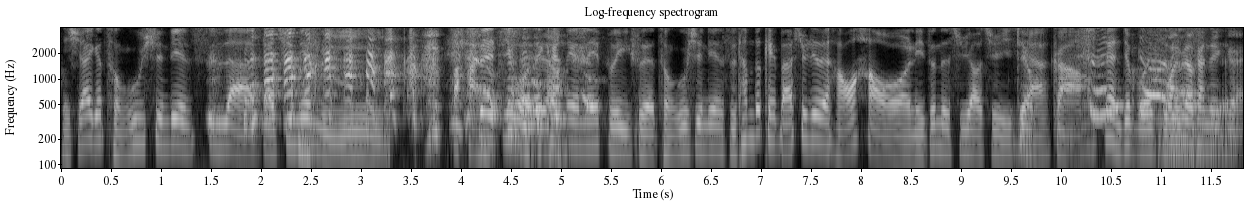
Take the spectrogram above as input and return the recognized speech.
你需要一个宠物训练师啊，来训练你。最近我在看那个 Netflix 的宠物训练师，他们都可以把它训练的好好哦。你真的需要去一下，这样你就不会吃。我还没有看那个，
